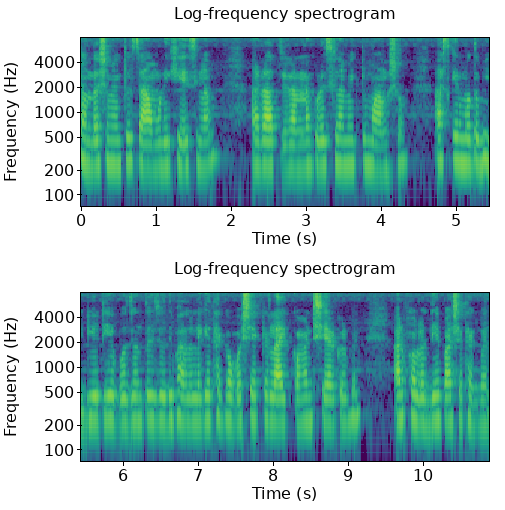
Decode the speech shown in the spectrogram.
সন্ধ্যার সময় একটু চা মুড়ি খেয়েছিলাম আর রাত্রে রান্না করেছিলাম একটু মাংস। আজকের মতো ভিডিওটি এ পর্যন্তই। যদি ভালো লেগে থাকে, অবশ্যই একটা লাইক কমেন্ট শেয়ার করবেন। আর ফলো দিয়ে পাশে থাকবেন।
